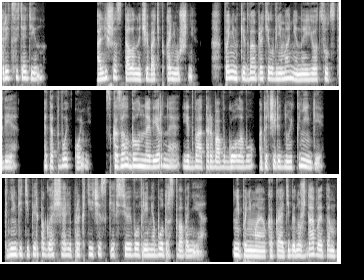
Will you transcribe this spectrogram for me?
31. Алиша стала ночевать в конюшне. Феннинг едва обратил внимание на ее отсутствие. «Это твой конь», – сказал бы он, наверное, едва оторвав голову от очередной книги. Книги теперь поглощали практически все его время бодрствования. «Не понимаю, какая тебе нужда в этом,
